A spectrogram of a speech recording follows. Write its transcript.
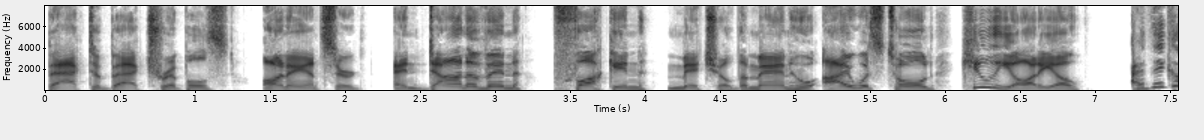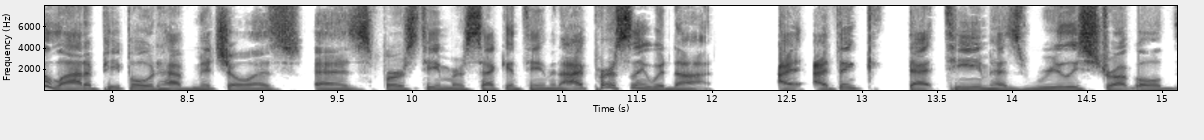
back to back triples unanswered, and Donovan fucking Mitchell, the man who I was told, cue the audio, I think a lot of people would have Mitchell as as first team or second team, and I personally would not. I, I think that team has really struggled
